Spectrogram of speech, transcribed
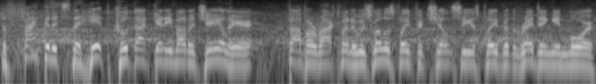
the fact that it's the hip, could that get him out of jail here? Baba Rahman, who as well as played for Chelsea, has played with Reading in more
